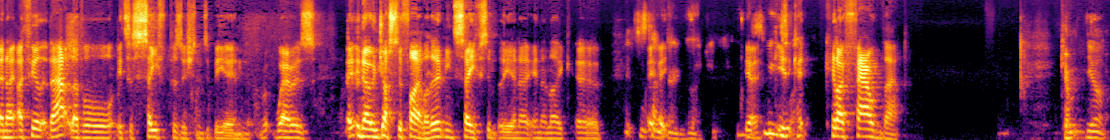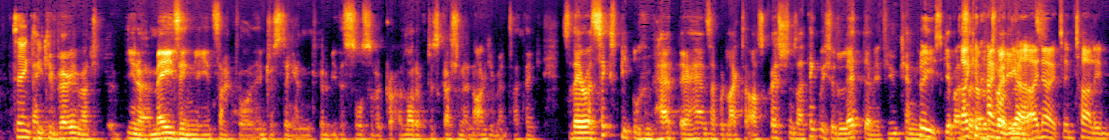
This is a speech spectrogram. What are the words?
and I, I, feel at that level it's a safe position to be in. Whereas, you know, and justifiable. I don't mean safe simply in a in a like. Uh, it's a, a, yeah, is it, can, can I found that? Can, yeah, thank, thank you. you. very much. You know, amazingly insightful and interesting, and going to be the source of a, a, lot of discussion and argument. I think so. There are six people who've had their hands up, would like to ask questions. I think we should let them. If you can, please give us. I can hang on. Yeah, minutes. I know it's entirely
